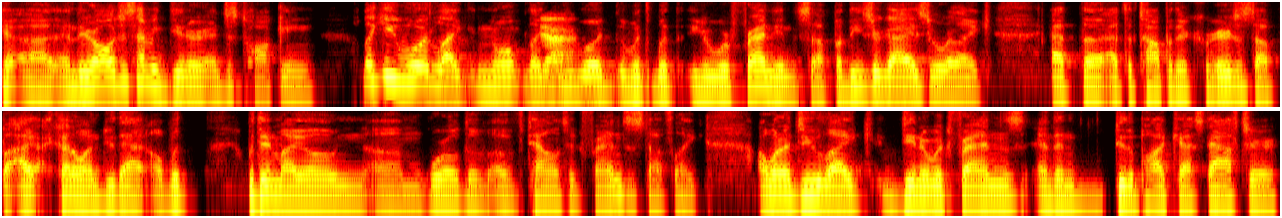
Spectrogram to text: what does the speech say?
uh, and they're all just having dinner and just talking like you would like norm like Yeah. you would with with your friend and stuff. But these are guys who are like at the at the top of their careers and stuff. But I, I kind of want to do that with within my own um, world of, of talented friends and stuff. Like I want to do like dinner with friends and then do the podcast after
